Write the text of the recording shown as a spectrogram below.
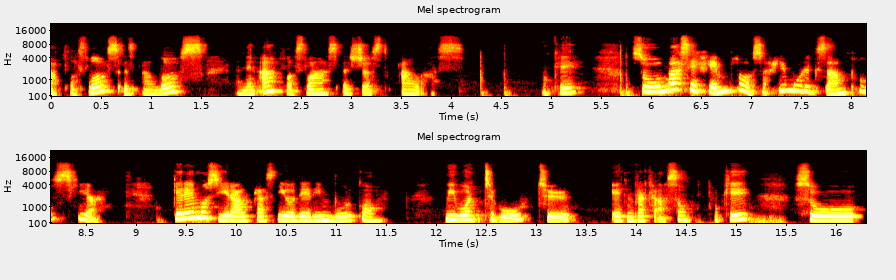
a plus los is a los, and then a plus las is just a las. Okay, so más ejemplos, a few more examples here. Queremos ir al castillo de Edimburgo. We want to go to Edinburgh Castle. Okay, so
